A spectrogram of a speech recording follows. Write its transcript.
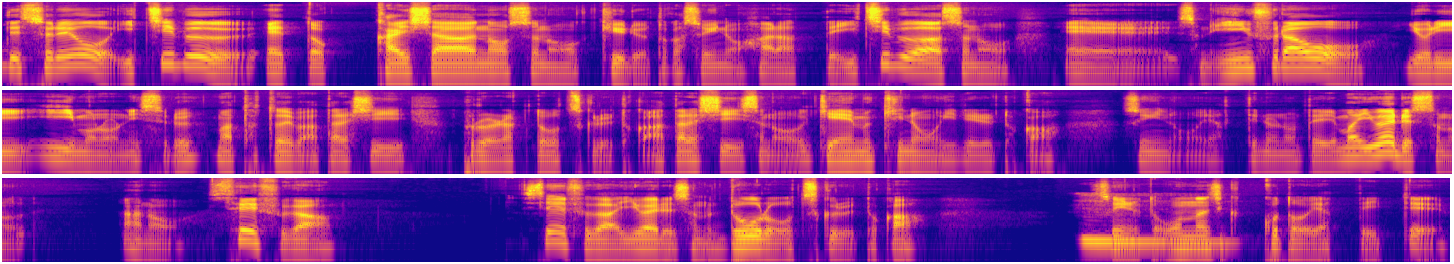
で、それを一部、えっと、会社のその給料とかそういうのを払って、一部はその、えー、そのインフラをよりいいものにする。まあ、例えば新しいプロダクトを作るとか、新しいそのゲーム機能を入れるとか、そういうのをやってるので、まあ、いわゆるその、あの、政府が、政府がいわゆるその道路を作るとか、そういうのと同じことをやっていて、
